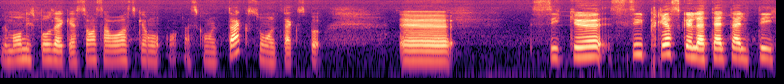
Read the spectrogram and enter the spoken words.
Le monde, il se pose la question à savoir est-ce qu'on est qu'on le taxe ou on le taxe pas? Euh, c'est que si presque la totalité,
